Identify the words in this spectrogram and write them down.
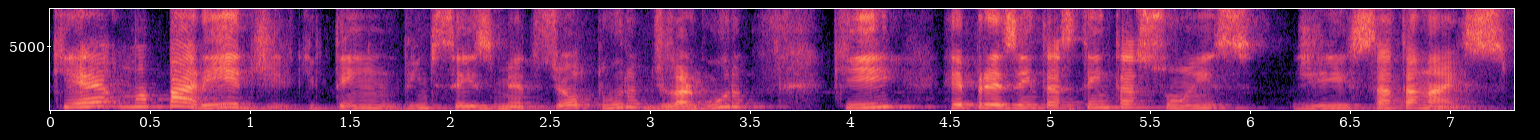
que é uma parede que tem 26 metros de altura, de largura, que representa as tentações de Satanás.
